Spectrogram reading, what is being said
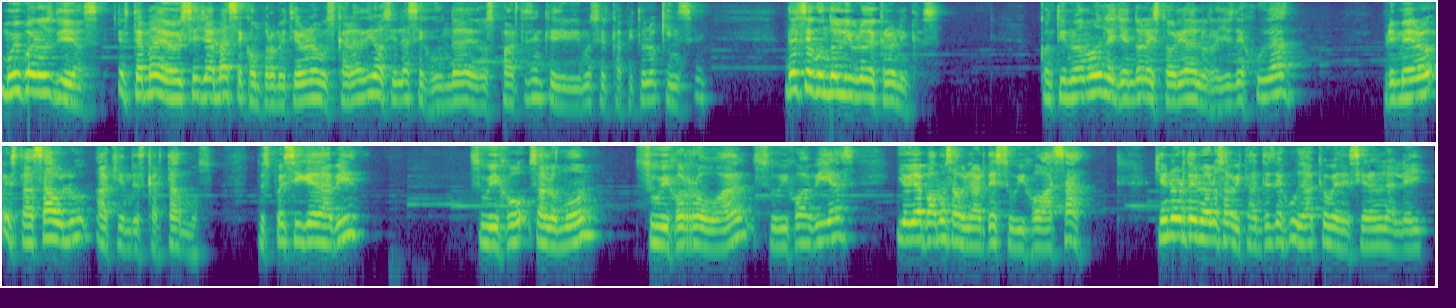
Muy buenos días. El tema de hoy se llama Se comprometieron a buscar a Dios y es la segunda de dos partes en que dividimos el capítulo 15 del segundo libro de Crónicas. Continuamos leyendo la historia de los reyes de Judá. Primero está Saulo, a quien descartamos. Después sigue David, su hijo Salomón, su hijo Roboán, su hijo Abías y hoy vamos a hablar de su hijo Asa, quien ordenó a los habitantes de Judá que obedecieran la ley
